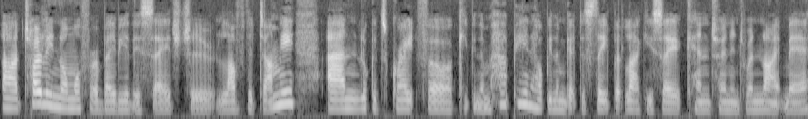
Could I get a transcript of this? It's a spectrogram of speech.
uh, totally normal for a baby of this age to love the dummy. And look, it's great for keeping them happy and helping them get to sleep. But like you say, it can turn into a nightmare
